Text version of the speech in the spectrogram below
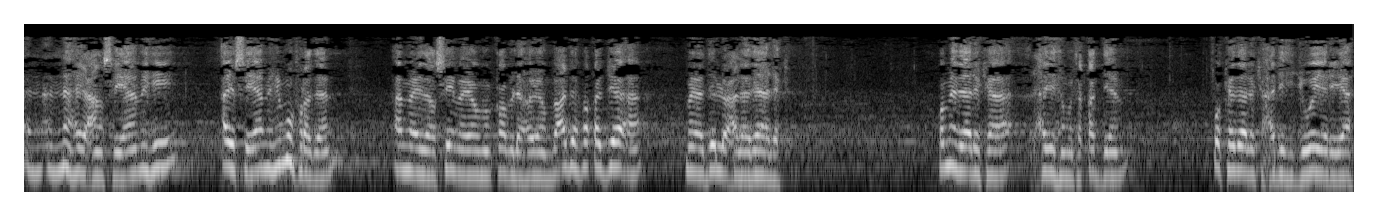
النهي عن صيامه أي صيامه مفردا. أما إذا صيم يوم قبله ويوم بعده فقد جاء ما يدل على ذلك. ومن ذلك الحديث المتقدم وكذلك حديث جويرية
